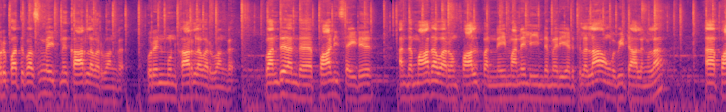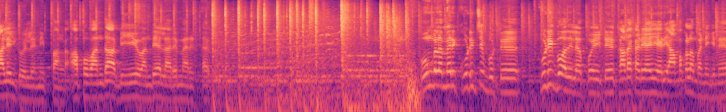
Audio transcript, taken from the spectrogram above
ஒரு பத்து பசங்களை இட்டுன்னு காரில் வருவாங்க. ஒரு ரெண்டு மூணு காரில் வருவாங்க. வந்து அந்த பாடி சைடு அந்த மாதவரம் பால் பண்ணை மணலி இந்த மாதிரி இடத்துலலாம் அவங்க வீட்டு ஆளுங்கள்லாம் பாலியல் தொழிலில் நிற்பாங்க அப்போ வந்தால் அப்படியே வந்து எல்லோரும் மிரட்ட உங்களை மாரி குடிச்சு போட்டு குடி போதையில் போயிட்டு கடை கடையாக ஏறி அமக்கலம் பண்ணிக்கின்னு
